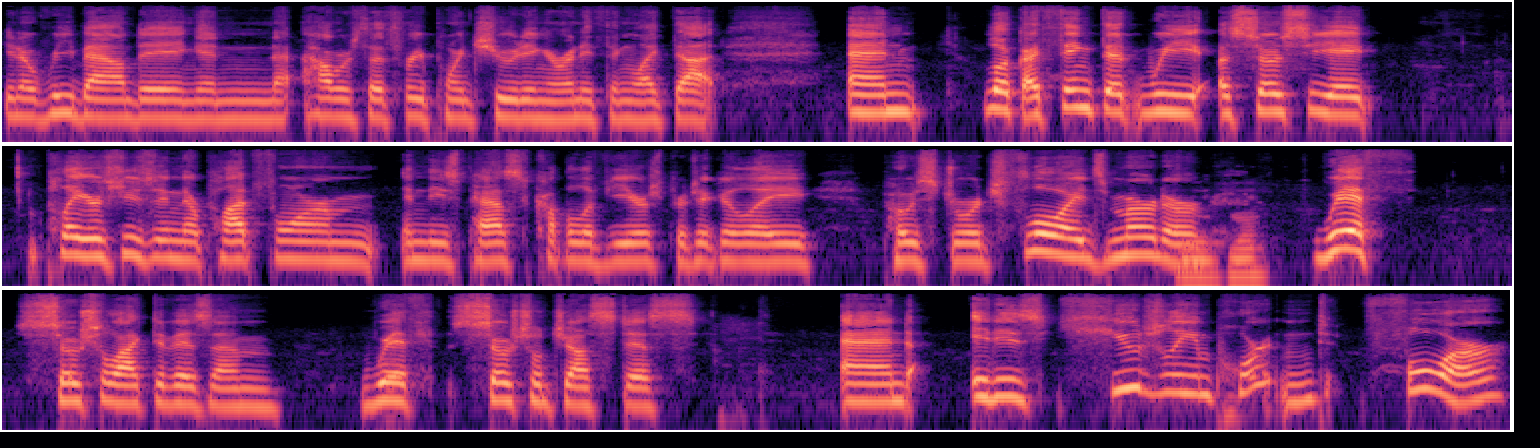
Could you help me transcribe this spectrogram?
you know rebounding and how was the three point shooting or anything like that. And look, I think that we associate players using their platform in these past couple of years, particularly post George Floyd's murder, Mhm. with social activism, with social justice. And it is hugely important for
